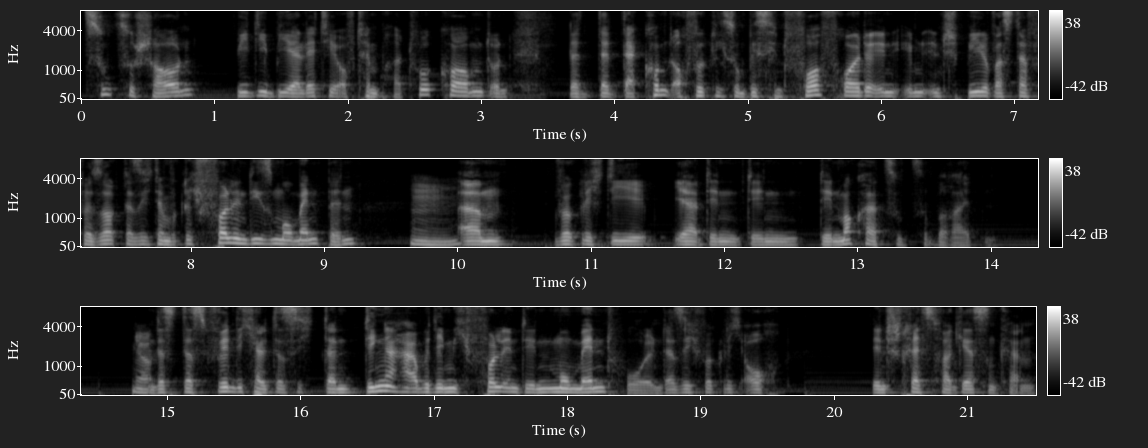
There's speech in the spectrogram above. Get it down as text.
zuzuschauen, wie die Bialetti auf Temperatur kommt und da, da, da kommt auch wirklich so ein bisschen Vorfreude in, in, ins Spiel, was dafür sorgt, dass ich dann wirklich voll in diesem Moment bin, mhm. ähm, wirklich die, ja, den, den, den Mokka zuzubereiten. Ja. Und das, das finde ich halt, dass ich dann Dinge habe, die mich voll in den Moment holen, dass ich wirklich auch den Stress vergessen kann.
